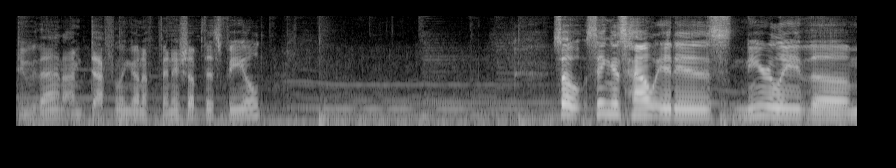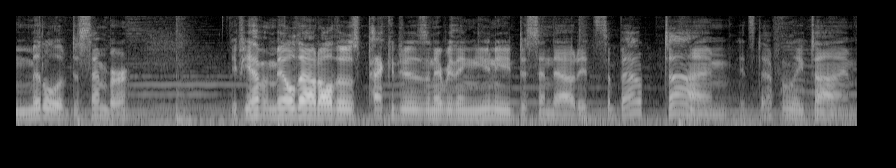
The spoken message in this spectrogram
do that. I'm definitely going to finish up this field. So, seeing as how it is nearly the middle of December, if you haven't mailed out all those packages and everything you need to send out, it's about time. It's definitely time.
